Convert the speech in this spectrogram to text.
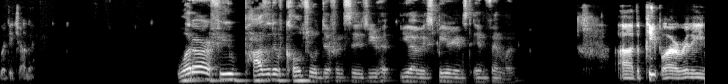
with each other. What are a few positive cultural differences you ha- you have experienced in Finland? Uh, the people are really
